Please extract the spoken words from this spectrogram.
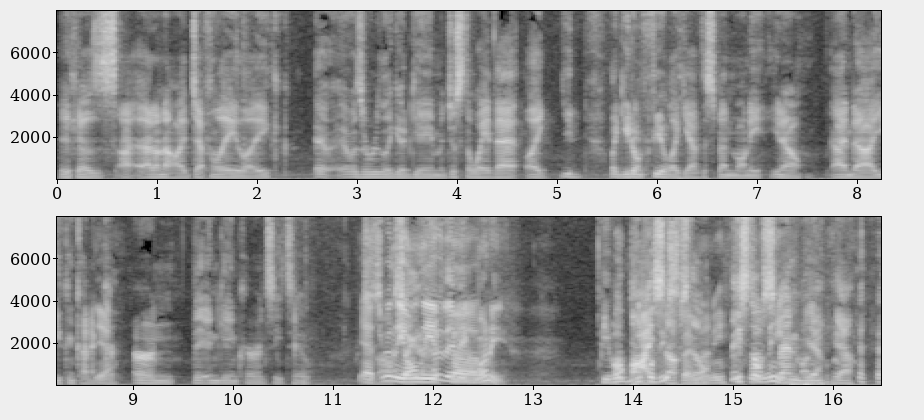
because I, I don't know. I definitely like it, it was a really good game, and just the way that like you like you don't feel like you have to spend money, you know, and uh, you can kind of Yeah. earn the in-game currency too. yeah, it's really It's like, only how if do they make um, money? People Well, buy people do stuff spend still. money, They just still not me. spend money. Yeah. Yeah.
